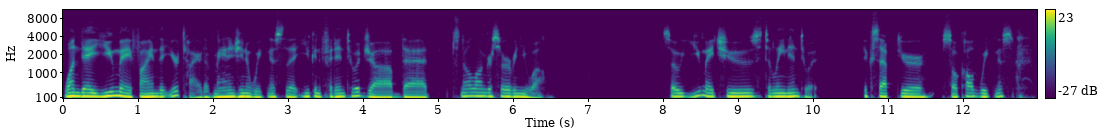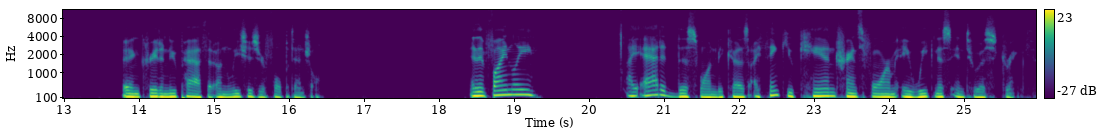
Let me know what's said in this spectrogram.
One day you may find that you're tired of managing a weakness that you can fit into a job that's no longer serving you well. So you may choose to lean into it, accept your so called weakness, and create a new path that unleashes your full potential. And then finally, I added this one because I think you can transform a weakness into a strength.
